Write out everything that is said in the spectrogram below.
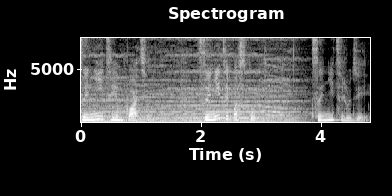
Цените эмпатию, цените поступки, цените людей.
